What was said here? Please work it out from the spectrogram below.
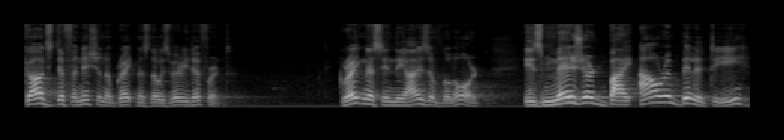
God's definition of greatness, though, is very different. Greatness in the eyes of the Lord is measured by our ability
